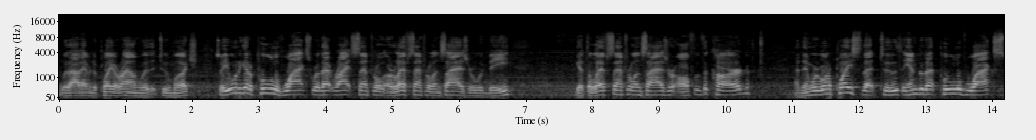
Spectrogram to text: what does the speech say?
without having to play around with it too much. So you want to get a pool of wax where that right central or left central incisor would be. Get the left central incisor off of the card and then we're going to place that tooth into that pool of wax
